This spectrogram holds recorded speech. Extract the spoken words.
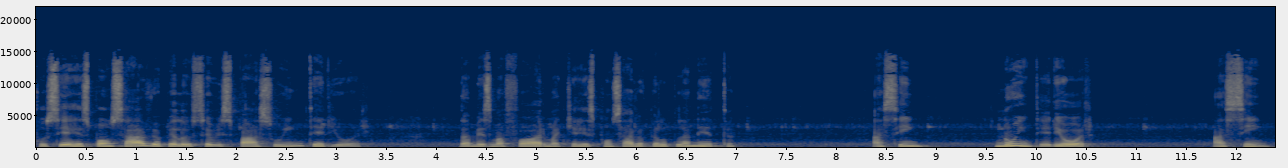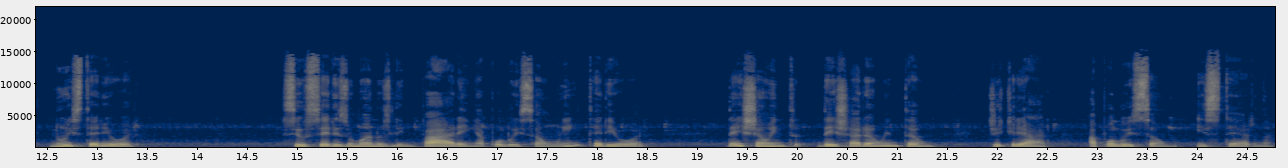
Você é responsável pelo seu espaço interior, da mesma forma que é responsável pelo planeta. Assim, no interior, assim no exterior. Se os seres humanos limparem a poluição interior, deixarão então de criar a poluição externa.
